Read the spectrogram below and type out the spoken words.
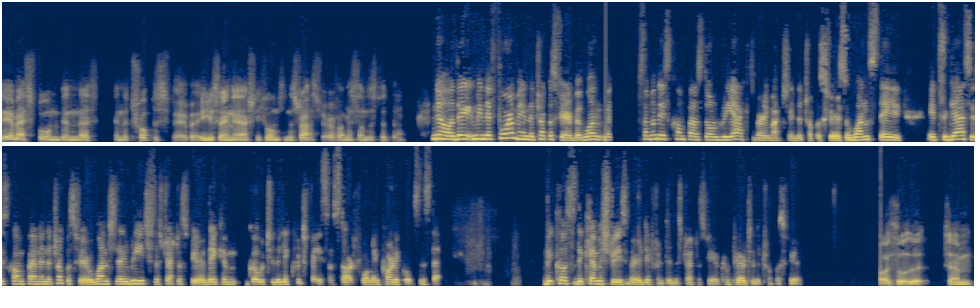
DMS formed in the in the troposphere, but are you saying it actually forms in the stratosphere? If I misunderstood that? No, they. I mean, they form in the troposphere, but one. But some of these compounds don't react very much in the troposphere. So once they, it's a gaseous compound in the troposphere. Once they reach the stratosphere, they can go to the liquid phase and start forming particles instead because the chemistry is very different in the stratosphere compared to the troposphere. I thought that um,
